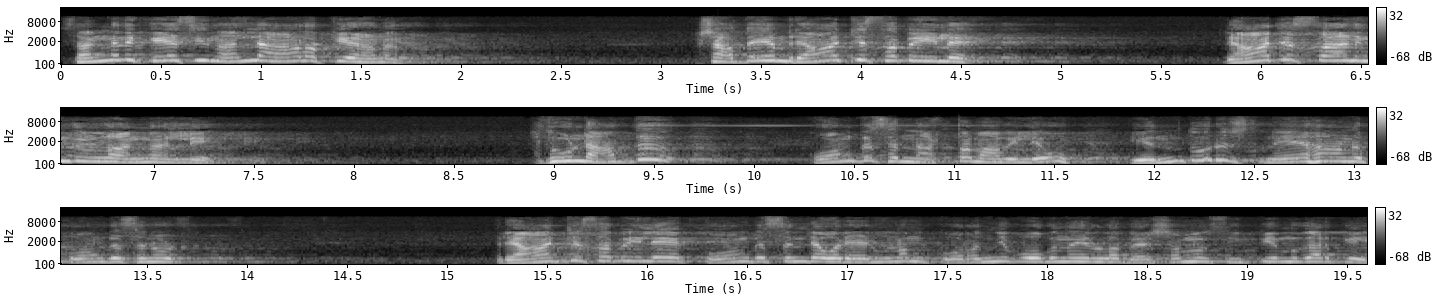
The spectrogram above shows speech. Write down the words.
സംഗതി കെ സി നല്ല ആളൊക്കെയാണ്. പക്ഷെ അദ്ദേഹം രാജ്യസഭയിലെ രാജസ്ഥാനിൽ നിന്നുള്ള അംഗമല്ലേ? അതുകൊണ്ട് അത് കോൺഗ്രസ് നഷ്ടമാവില്ലേ? ഓ എന്തൊരു സ്നേഹമാണ് കോൺഗ്രസിനോട്. രാജ്യസഭയിലെ കോൺഗ്രസിന്റെ ഒരെണ്ണം കുറഞ്ഞു പോകുന്നതിനുള്ള വിഷമം സി പി എമ്മുകാർക്ക്.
